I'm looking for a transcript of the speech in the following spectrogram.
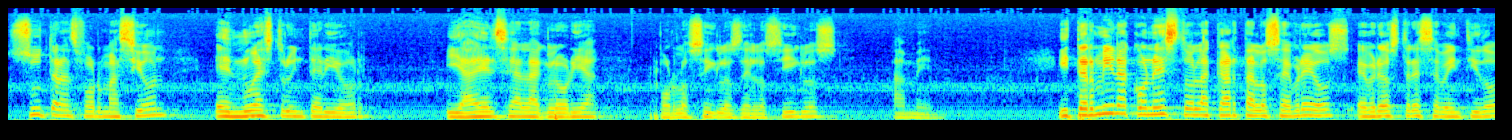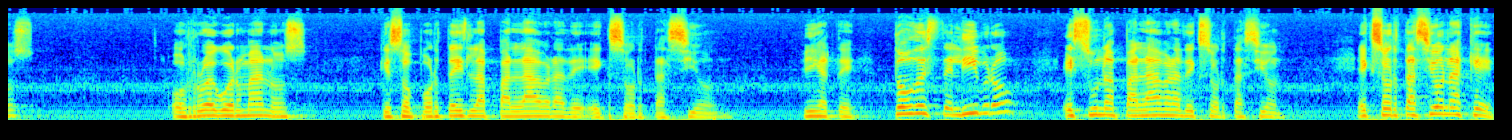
su transformación en nuestro interior y a Él sea la gloria por los siglos de los siglos. Amén. Y termina con esto la carta a los Hebreos, Hebreos 13, 22 os ruego, hermanos, que soportéis la palabra de exhortación. Fíjate, todo este libro es una palabra de exhortación. ¿Exhortación a qué?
